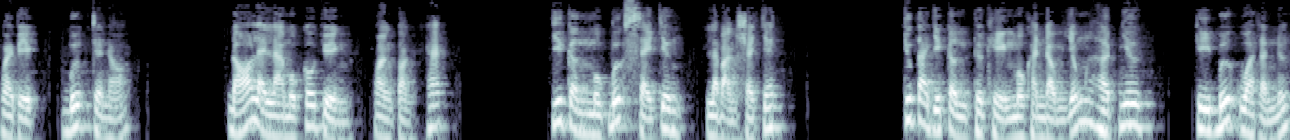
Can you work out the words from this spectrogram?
ngoài việc bước trên nó. Đó lại là một câu chuyện hoàn toàn khác. Chỉ cần một bước sải chân là bạn sẽ chết. Chúng ta chỉ cần thực hiện một hành động giống hệt như khi bước qua rạch nước.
